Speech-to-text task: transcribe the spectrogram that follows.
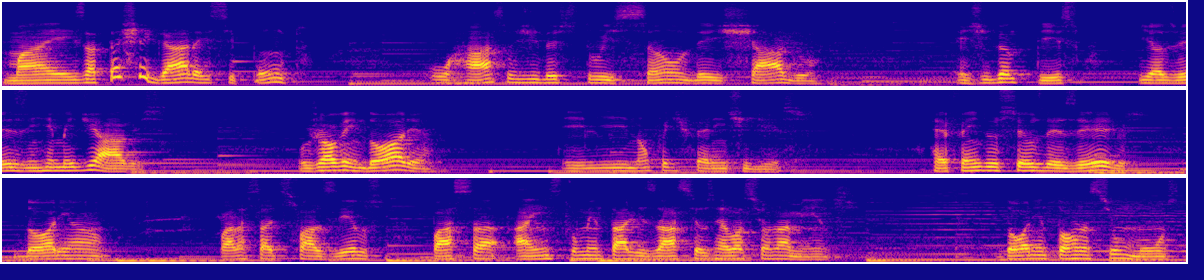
Mas até chegar a esse ponto, o rastro de destruição deixado é gigantesco e às vezes irremediáveis. O jovem Dória, ele não foi diferente disso. Refém dos seus desejos, Dorian, para satisfazê-los, passa a instrumentalizar seus relacionamentos. Dorian torna-se um monstro.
